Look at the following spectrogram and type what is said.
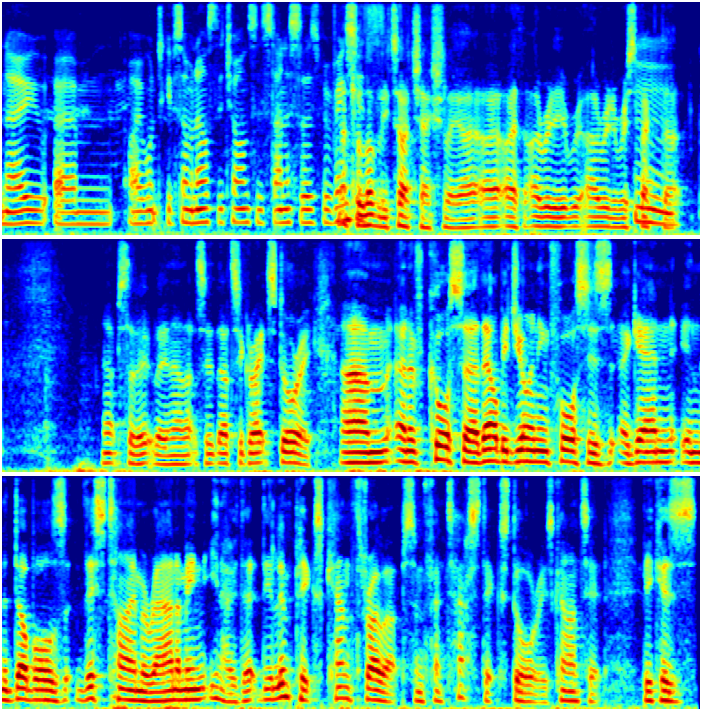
"No, um, I want to give someone else the chance." And Stanislas Wawrinka. That's a lovely touch, actually. I, I, I- I really, I really respect Mm. that. Absolutely, no, that's a, that's a great story. Um, and of course, uh, they'll be joining forces again in the doubles this time around. I mean, you know, the, the Olympics can throw up some fantastic stories, can't it? Because,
